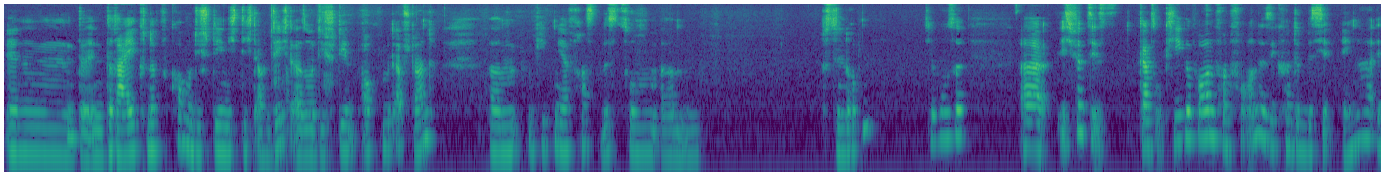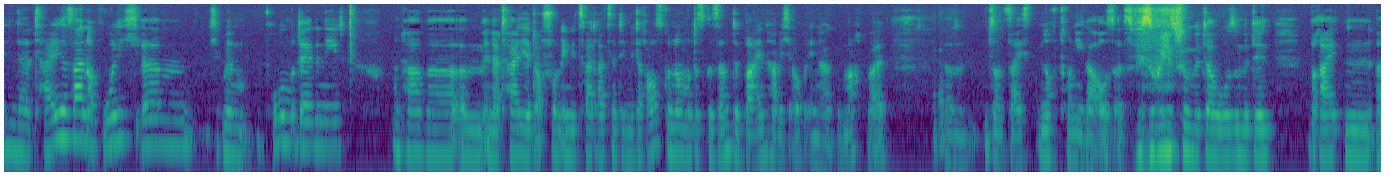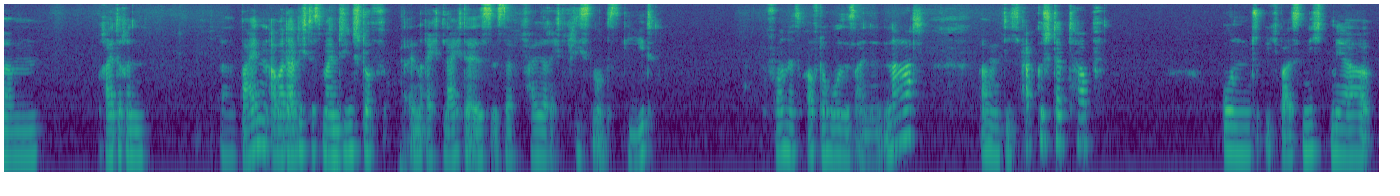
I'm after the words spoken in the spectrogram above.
In, in drei Knöpfe kommen und die stehen nicht dicht auf dicht. Also die stehen auch mit Abstand. Ähm, geht mir fast bis zum ähm, bis den Rippen, die Hose. Äh, ich finde, sie ist ganz okay geworden von vorne. Sie könnte ein bisschen enger in der Taille sein, obwohl ich, ähm, ich habe mir ein Probemodell genäht und habe ähm, in der Taille doch schon irgendwie 2-3 cm rausgenommen und das gesamte Bein habe ich auch enger gemacht, weil ähm, sonst sah ich noch tonniger aus als sowieso jetzt schon mit der Hose, mit den breiten, ähm, breiteren äh, Beinen. Aber dadurch, dass mein Jeansstoff ein recht leichter ist, ist der Fall recht fließend und es geht. Vorne ist auf der Hose ist eine Naht, ähm, die ich abgesteppt habe. Und ich weiß nicht mehr,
